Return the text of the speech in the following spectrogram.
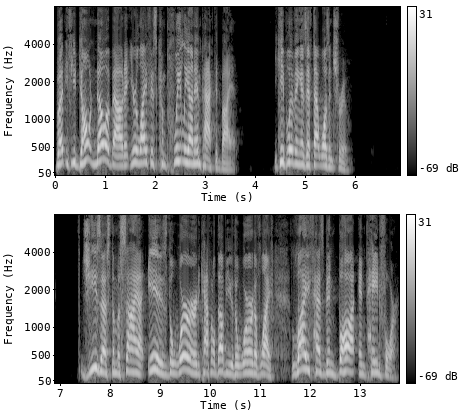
but if you don't know about it, your life is completely unimpacted by it. You keep living as if that wasn't true. Jesus, the Messiah, is the Word, capital W, the Word of life. Life has been bought and paid for.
